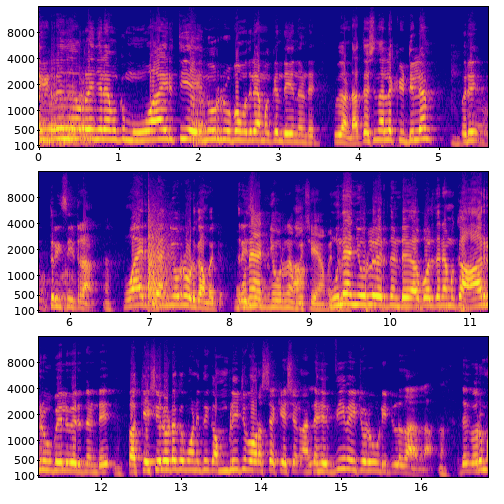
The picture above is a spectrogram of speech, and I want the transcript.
സീറ്റർ എന്ന് പറഞ്ഞു കഴിഞ്ഞാൽ നമുക്ക് മൂവായിരത്തി എഴുന്നൂറ് രൂപ മുതൽ നമുക്ക് എന്ത് ചെയ്യുന്നുണ്ട്? ഇതുണ്ട്. അത്യാവശ്യം നല്ല കിടിലം ഒരു ത്രീ സീറ്റർ ആണ്. മൂവായിരത്തി അഞ്ഞൂറിന് കൊടുക്കാൻ പറ്റും. മൂന്ന് നമുക്ക് ചെയ്യാൻ പറ്റും. മൂന്ന് അഞ്ഞൂറിൽ വരുന്നുണ്ട്. അതുപോലെ തന്നെ നമുക്ക് ആറ് രൂപയിൽ വരുന്നുണ്ട്. ഇപ്പൊ അക്കേഷ്യയിലോട്ടൊക്കെ ഇത് കംപ്ലീറ്റ് ഫോറസ്റ്റ് അക്കേഷ്യാണ് നല്ല ഹെവി വെയിറ്റോട് കൂടിയിട്ടുള്ള സാധനമാണ്. ഇത് വെറും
